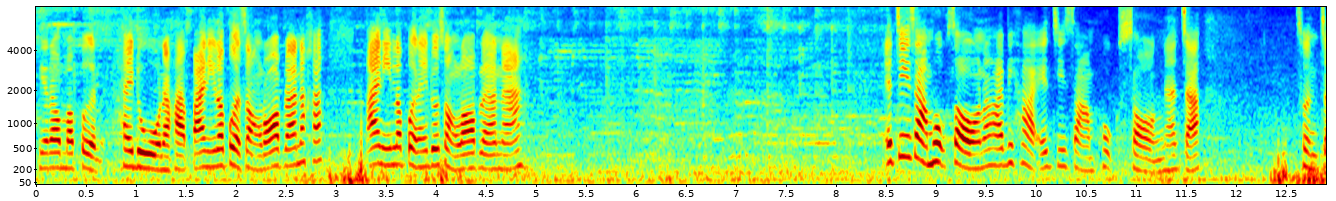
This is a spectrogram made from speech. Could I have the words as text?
ที่เรามาเปิดให้ดูนะคะ ป้ายนี้เราเปิด 2 รอบแล้วนะคะ ป้ายนี้เราเปิดให้ดูสองรอบแล้วนะ SG 3 6 2นะคะพี่ค่ะ SG 3 6 2นะจ๊ะ สนใจ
